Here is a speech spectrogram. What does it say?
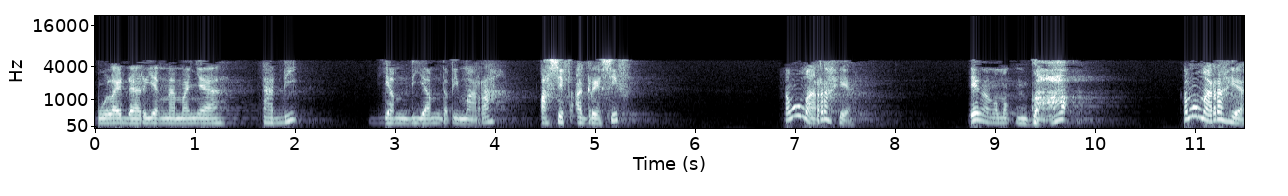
Mulai dari yang namanya tadi, diam-diam tapi marah, pasif agresif. Kamu marah ya? Dia nggak ngomong, enggak. Kamu marah ya?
